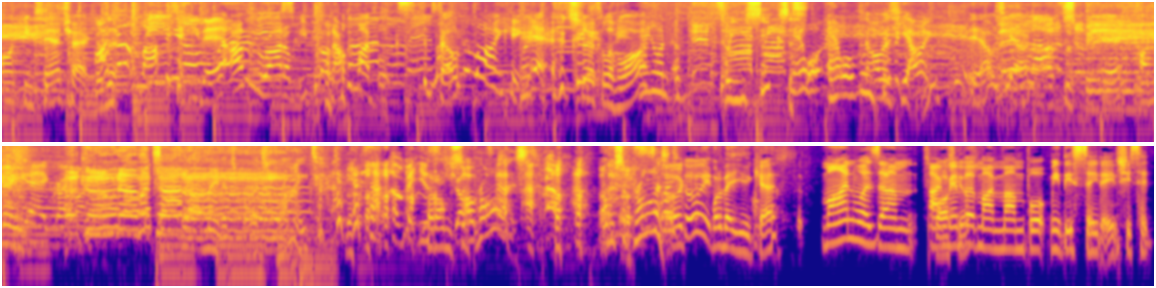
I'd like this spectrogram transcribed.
Lion King, the Lion King soundtrack, was I'm it? not laughing at you there. I'm right on. You've gone up in my books. It's the Lion King. Yeah. Circle of Life. Hang on. uh, Were you six? How, how old were you? I was young. Yeah, I was young. Yeah, I mean, Yeah, great. I mean, it's, it's great. but, But I'm surprised. I'm surprised. That's good. What about you, Kath? Mine was um I Spice remember Girls? my mum bought me this CD and she said,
